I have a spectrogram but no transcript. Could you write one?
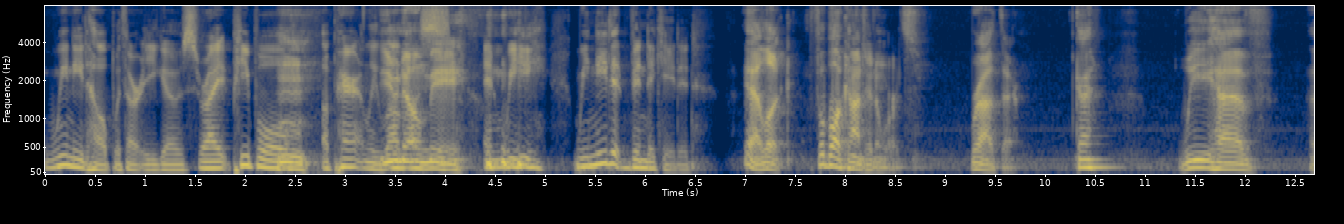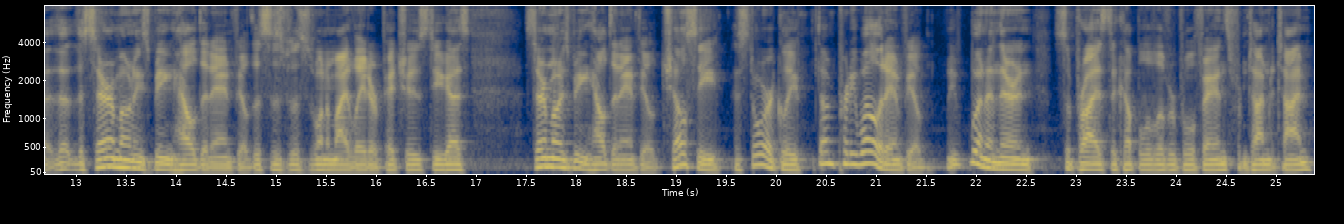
we need help with our egos, right? People apparently You know us, me. and we we need it vindicated. Yeah, look, football content awards. We're out there. Okay? We have uh, the the ceremony's being held at Anfield. This is this is one of my later pitches to you guys. Ceremony's being held at Anfield. Chelsea historically done pretty well at Anfield. We went in there and surprised a couple of Liverpool fans from time to time.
